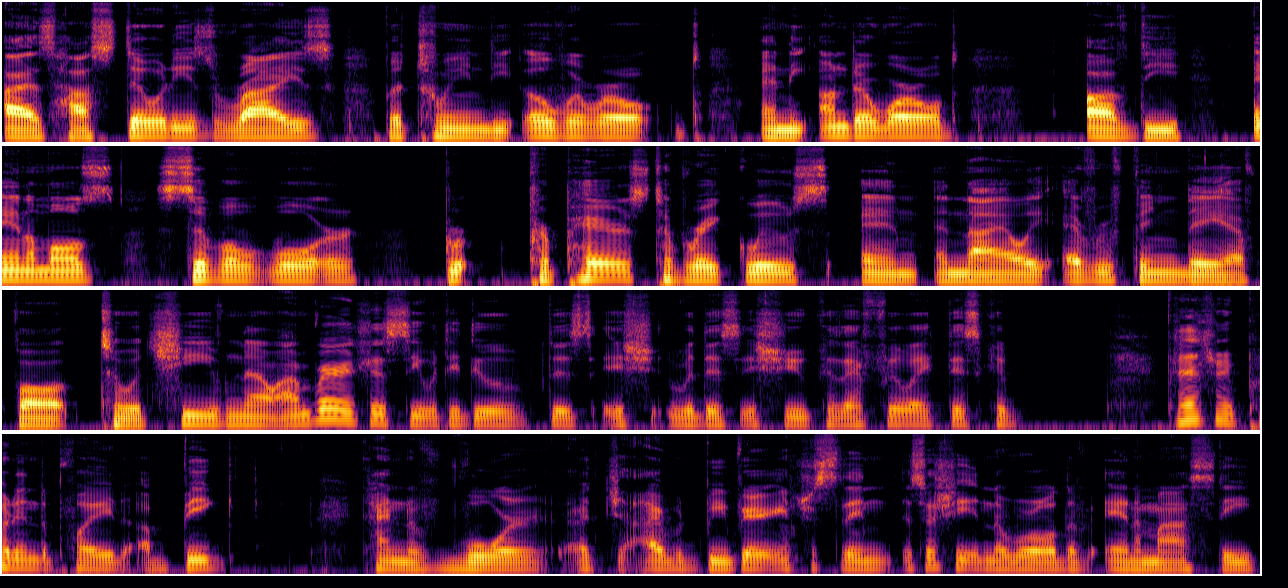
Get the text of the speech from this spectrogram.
as hostilities rise between the overworld and the underworld of the animals, civil war prepares to break loose and annihilate everything they have fought to achieve. Now, I'm very interested to see what they do with this issue with this issue because I feel like this could potentially put into play a big kind of war. I would be very interested in, especially in the world of animosity.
